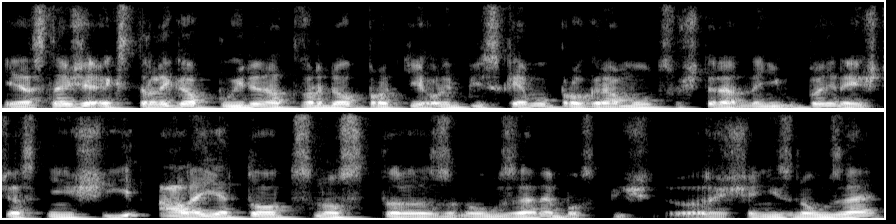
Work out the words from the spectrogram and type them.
Je jasné, že Extraliga půjde na tvrdo proti olympijskému programu, což teda není úplně nejšťastnější, ale je to cnost z nouze, nebo spíš řešení z nouze.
